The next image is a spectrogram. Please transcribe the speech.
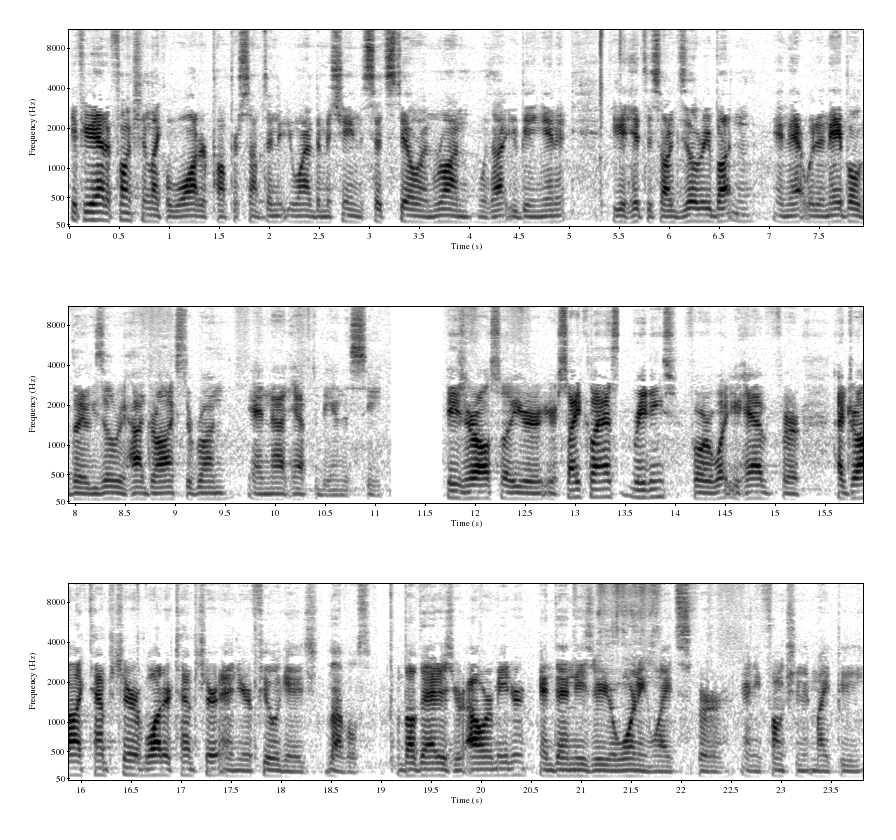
If you had a function like a water pump or something that you wanted the machine to sit still and run without you being in it, you could hit this auxiliary button and that would enable the auxiliary hydraulics to run and not have to be in the seat. These are also your, your sight glass readings for what you have for hydraulic temperature, water temperature, and your fuel gauge levels. Above that is your hour meter, and then these are your warning lights for any function that might be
